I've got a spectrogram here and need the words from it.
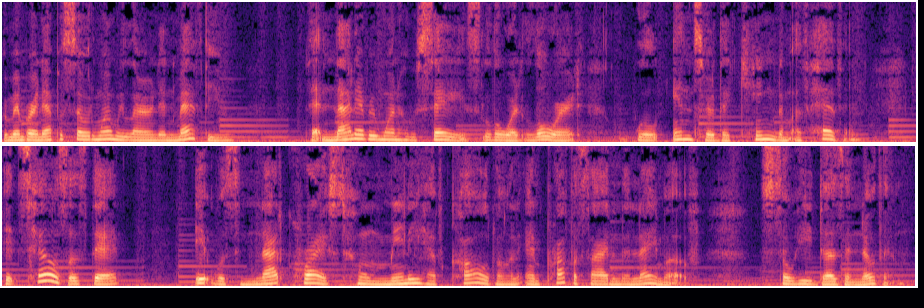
Remember in episode 1, we learned in Matthew that not everyone who says, Lord, Lord, will enter the kingdom of heaven. It tells us that it was not Christ whom many have called on and prophesied in the name of, so he doesn't know them.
